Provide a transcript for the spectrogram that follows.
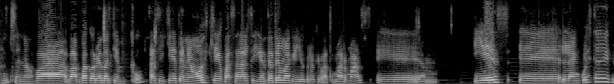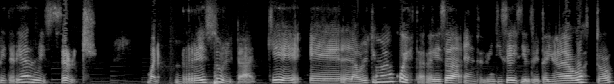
se nos va, va, corriendo el tiempo, así que tenemos que pasar al siguiente tema que yo creo que va a tomar más. Eh, y es la encuesta de Criteria Research. Bueno, resulta que eh, la última encuesta realizada entre el 26 y el 31 de agosto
